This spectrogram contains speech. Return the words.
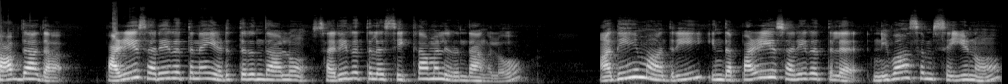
பாப்தாதா பழைய சரீரத்தினை எடுத்திருந்தாலும் சரீரத்தில் சிக்காமல் இருந்தாங்களோ அதே மாதிரி இந்த பழைய சரீரத்தில் நிவாசம் செய்யணும்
